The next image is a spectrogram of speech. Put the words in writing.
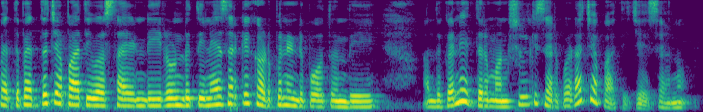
పెద్ద పెద్ద చపాతీ వస్తాయండి. రెండు తినేసరికి కడుపు నిండిపోతుంది. అందుకని ఇద్దరు మనుషులకి సరిపడా చపాతీ చేశాను.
